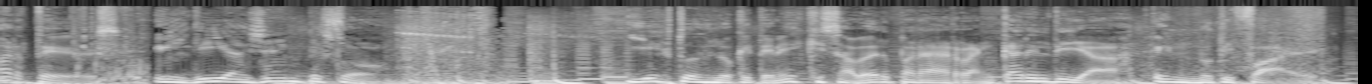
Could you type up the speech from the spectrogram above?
Martes, el día ya empezó. Y esto es lo que tenés que saber para arrancar el día en Notify.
